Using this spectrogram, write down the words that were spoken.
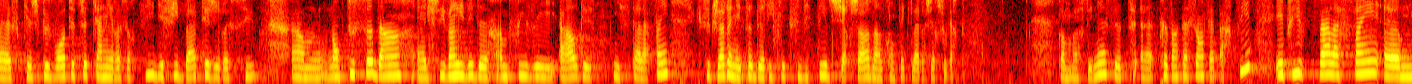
euh, ce que je peux voir tout de suite quand on est ressorti, des feedbacks que j'ai reçus. donc tout ça dans, suivant l'idée de Humphreys et Al, qui est à la fin, qui suggère un état de réflexivité du chercheur dans le contexte de la recherche ouverte comme mentionné, cette euh, présentation fait partie. Et puis, vers la fin euh,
